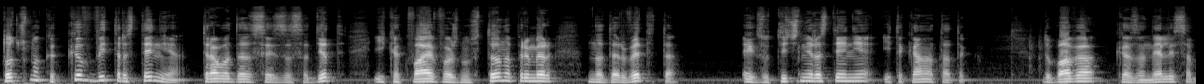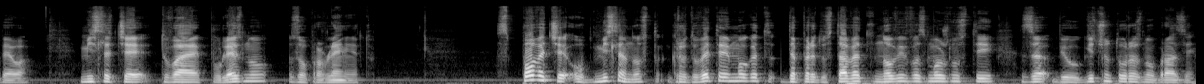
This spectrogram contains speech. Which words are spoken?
точно какъв вид растения трябва да се засадят и каква е важността, например, на дърветата, екзотични растения и така нататък. Добавя Казанели Сабела. Мисля, че това е полезно за управлението. С повече обмисленост, градовете могат да предоставят нови възможности за биологичното разнообразие.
